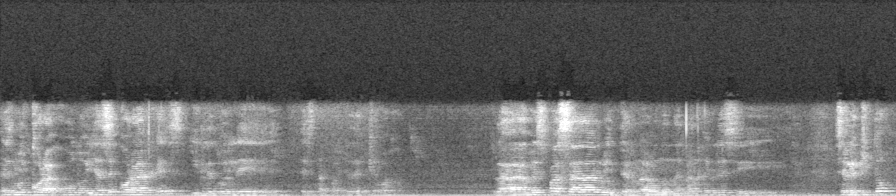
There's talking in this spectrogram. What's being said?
es muy corajudo y hace corajes y le duele esta parte de aquí abajo. La vez pasada lo internaron en el Ángeles y se le quitó.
